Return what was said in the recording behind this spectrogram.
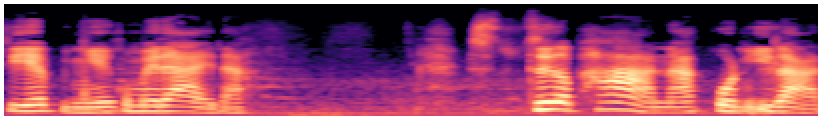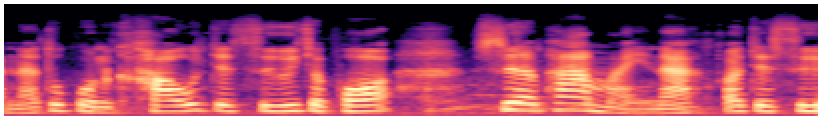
CF อย่างเงี้ยก็ไม่ได้นะเสื้อผ้านะคนอิหร่านนะ ทุกคนเขาจะซื้อเฉพาะเสื้อผ้าใหม่นะเขาจะซื้อ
